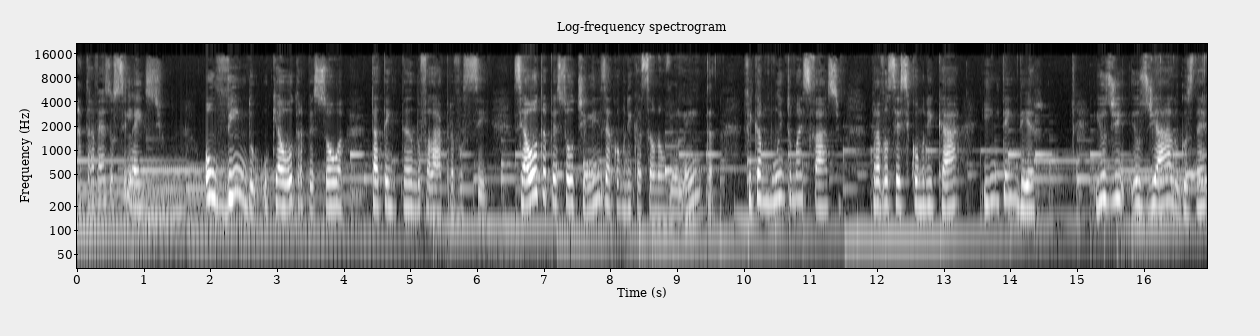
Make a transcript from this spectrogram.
através do silêncio, ouvindo o que a outra pessoa está tentando falar para você. Se a outra pessoa utiliza a comunicação não violenta, fica muito mais fácil para você se comunicar e entender. E os, di os diálogos né,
